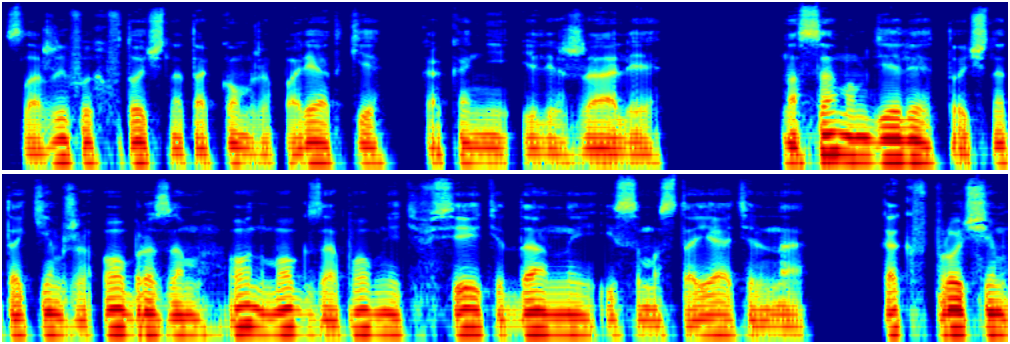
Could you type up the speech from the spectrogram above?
сложив их в точно таком же порядке, как они и лежали. На самом деле, точно таким же образом он мог запомнить все эти данные и самостоятельно, как, впрочем,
